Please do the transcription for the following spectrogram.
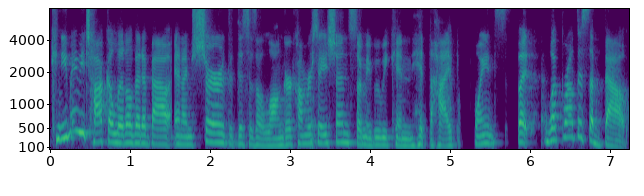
can you maybe talk a little bit about, and I'm sure that this is a longer conversation, so maybe we can hit the high points, but what brought this about?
